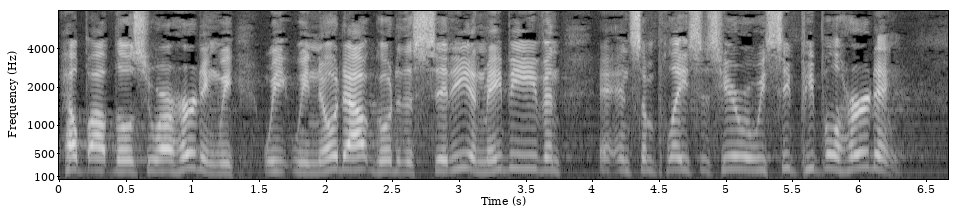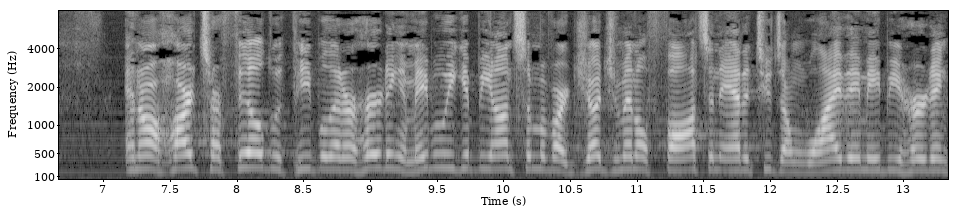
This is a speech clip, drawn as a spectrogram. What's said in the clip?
help out those who are hurting. We, we, we no doubt go to the city and maybe even in some places here where we see people hurting and our hearts are filled with people that are hurting, and maybe we get beyond some of our judgmental thoughts and attitudes on why they may be hurting,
